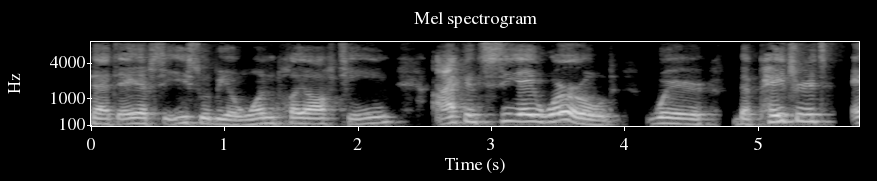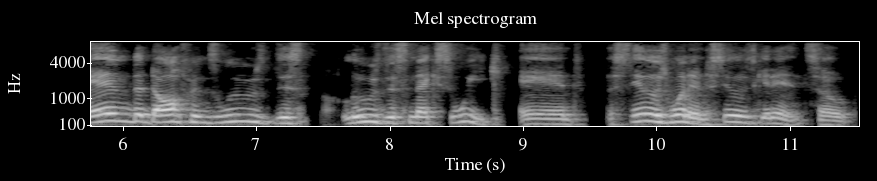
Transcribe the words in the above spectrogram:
that the AFC East would be a one playoff team. I could see a world where the Patriots and the Dolphins lose this lose this next week, and the Steelers win and the Steelers get in. So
